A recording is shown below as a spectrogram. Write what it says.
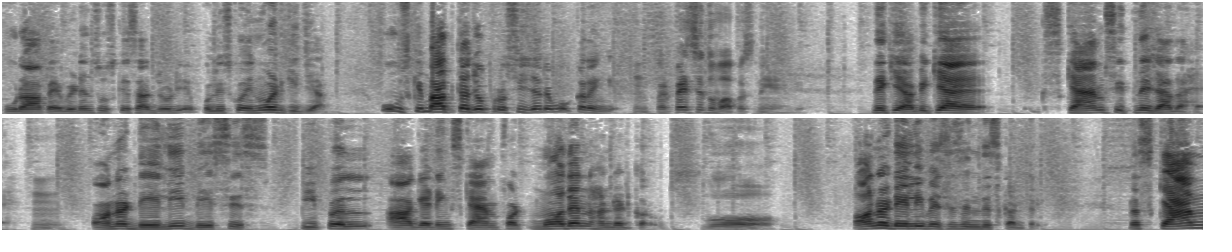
पूरा आप एविडेंस उसके साथ जोड़िए पुलिस को इन्वर्ट कीजिए आप। वो उसके बाद का जो प्रोसीजर है वो करेंगे। पर पैसे तो वापस नहीं आएँगे। देखिए अभी क्या है स्कैम्स इतने ज़्यादा है। On a daily basis people are getting scam for more than hundred crore वो। On a daily basis in this country. The scam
